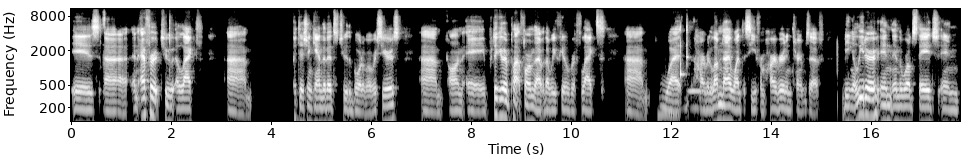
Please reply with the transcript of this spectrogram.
is uh, an effort to elect um, petition candidates to the Board of Overseers um, on a particular platform that, that we feel reflects um, what Harvard alumni want to see from Harvard in terms of being a leader in, in the world stage in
